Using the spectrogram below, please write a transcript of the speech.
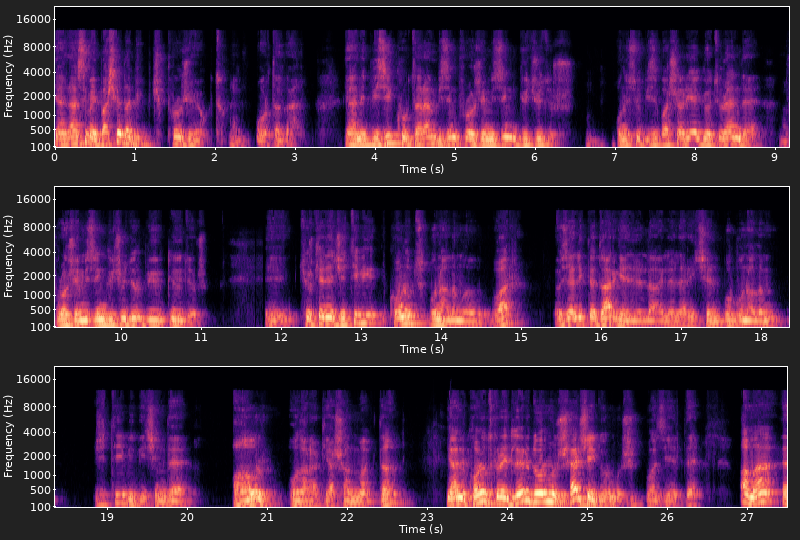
yani Rasim Bey başka da bir proje yoktu ortada. Yani bizi kurtaran bizim projemizin gücüdür. Onu bizi başarıya götüren de projemizin gücüdür, büyüklüğüdür. E, Türkiye'de ciddi bir konut bunalımı var. Özellikle dar gelirli aileler için bu bunalım ciddi bir biçimde ağır olarak yaşanmakta. Yani konut kredileri durmuş, her şey durmuş vaziyette. Ama e,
